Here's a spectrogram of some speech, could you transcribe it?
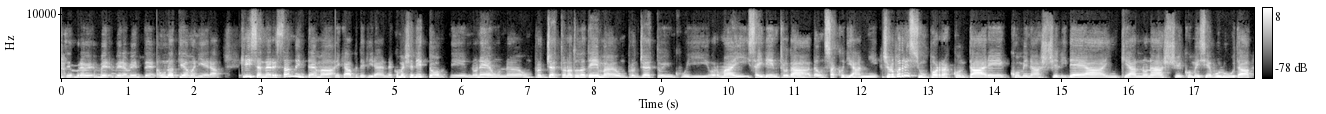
mi sembra ver- veramente un'ottima maniera. Christian, restando in tema Le Cave de Pirenne, come ci hai detto, eh, non è un, un, progetto nato da te, ma è un progetto in cui ormai sei dentro da, da, un sacco di anni. Ce lo potresti un po' raccontare come nasce l'idea, in che anno nasce, come si è evoluta,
